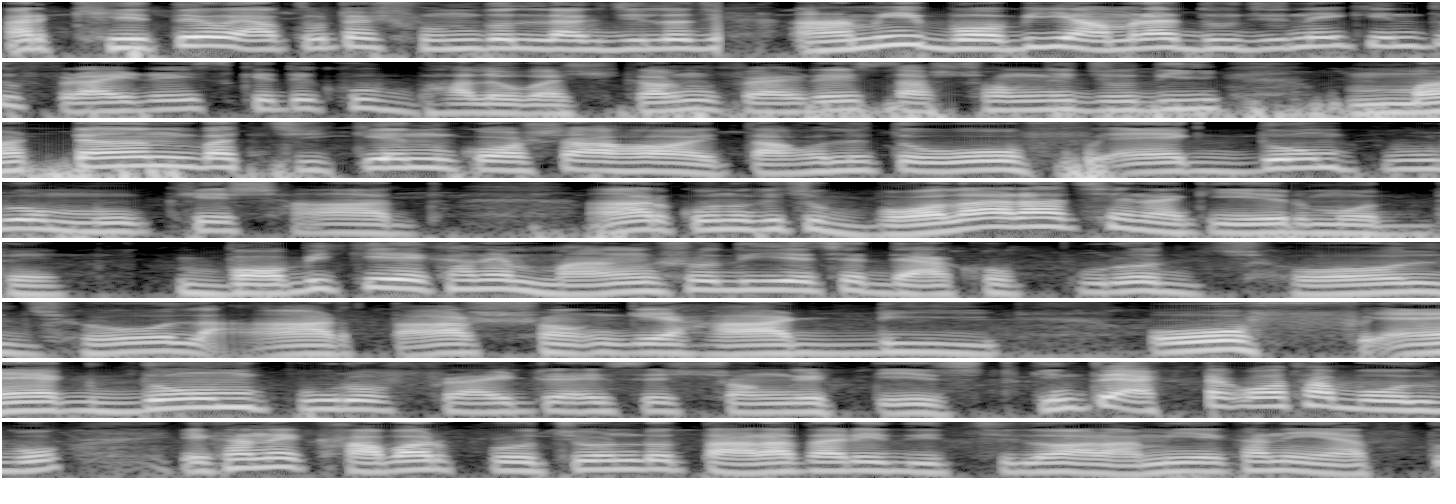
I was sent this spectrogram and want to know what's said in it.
আর খেতেও এতটা সুন্দর লাগছিল যে, আমি, ববি, আমরা দুজনেই কিন্তু ফ্রাইড রাইস খেতে খুব ভালোবাসি। কারণ ফ্রাইড রাইস তার সঙ্গে যদি মাটন বা চিকেন কষা হয়, তাহলে তো, ওফ, একদম পুরো মুখে স্বাদ। আর কোনো কিছু বলার আছে নাকি এর মধ্যে? ববিকে এখানে মাংস দিয়েছে, দেখো, পুরো ঝোল ঝোল, আর তার সঙ্গে হাড্ডি। ওফ, একদম পুরো ফ্রাইড রাইসের সঙ্গে টেস্ট কিন্তু একটা কথা বলব, এখানে খাবার প্রচণ্ড তাড়াতাড়ি দিচ্ছিল আর আমি এখানে এত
